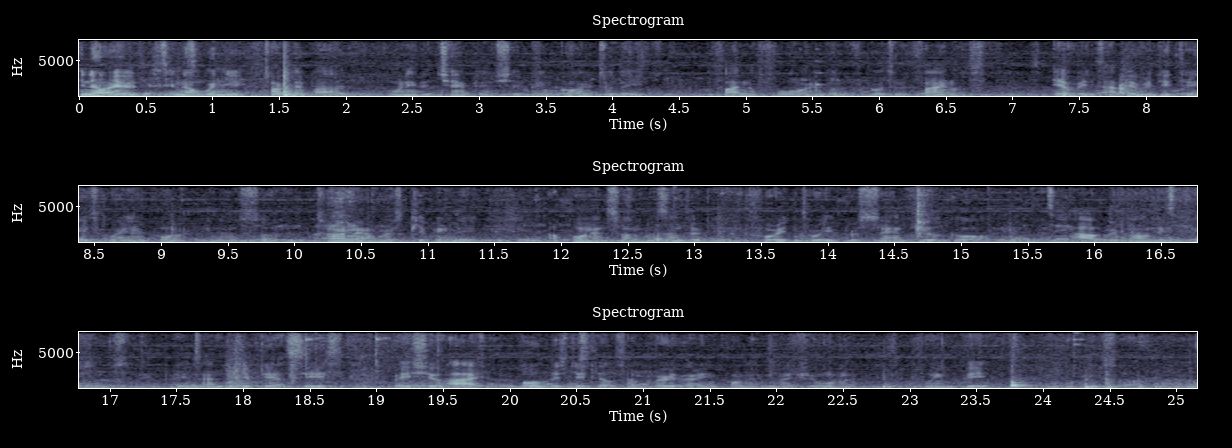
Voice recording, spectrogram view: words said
You know, it, you know, when you're talking about winning the championship and going to the final four and go to, go to the finals, every every detail is very important. You know, so turnovers, keeping the opponents on under the 43% field goal, and out rebounding teams, and, and keep the assist ratio high. All these details are very very important. You know, if you want to win big. You know, so uh,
